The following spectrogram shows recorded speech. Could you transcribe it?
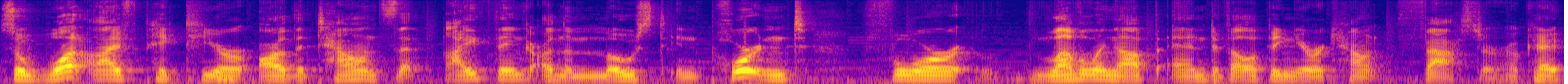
So what I've picked here are the talents that I think are the most important for leveling up and developing your account faster okay?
